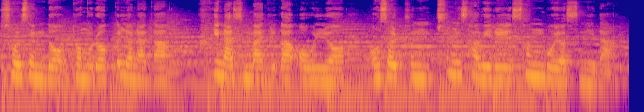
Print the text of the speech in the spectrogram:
솔샘도 덤으로 끌려나가 흑인 아줌마들과 어울려 어설픈 춤 사위를 선보였습니다.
